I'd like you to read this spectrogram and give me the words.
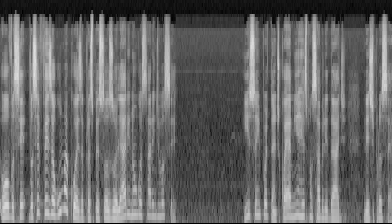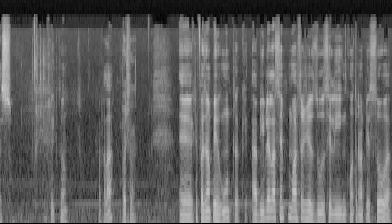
ou você, você fez alguma coisa para as pessoas olharem e não gostarem de você. Isso é importante. Qual é a minha responsabilidade neste processo? Victor, vai falar? Pode falar. É, queria fazer uma pergunta. A Bíblia ela sempre mostra Jesus ele encontrando a pessoa,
